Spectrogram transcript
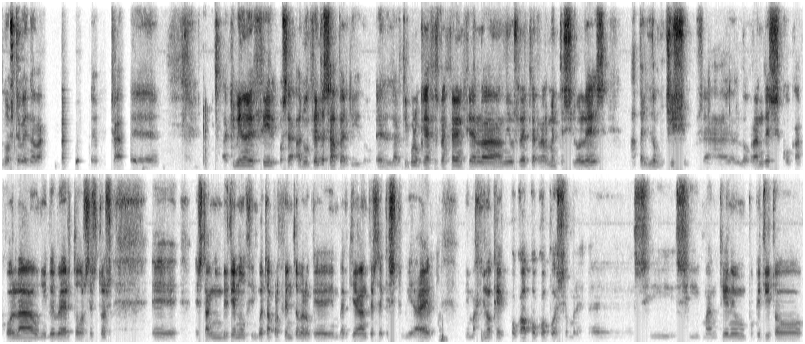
no se ve nada. Eh, aquí viene a decir, o sea, anunciante se ha perdido. El artículo que haces referencia en la newsletter, realmente si lo lees, ha perdido muchísimo. O sea, los grandes, Coca-Cola, Unilever, todos estos, eh, están invirtiendo un 50% de lo que invertían antes de que estuviera él. Me imagino que poco a poco, pues hombre, eh, si, mantiene un poquitito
